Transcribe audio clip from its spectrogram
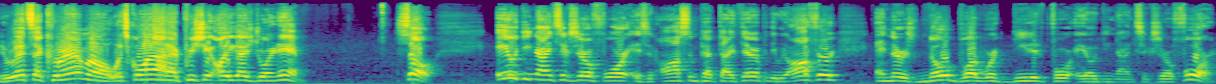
Yuretsa Caramo. What's going on? I appreciate all you guys joining in. So, AOD 9604 is an awesome peptide therapy that we offer, and there's no blood work needed for AOD 9604.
